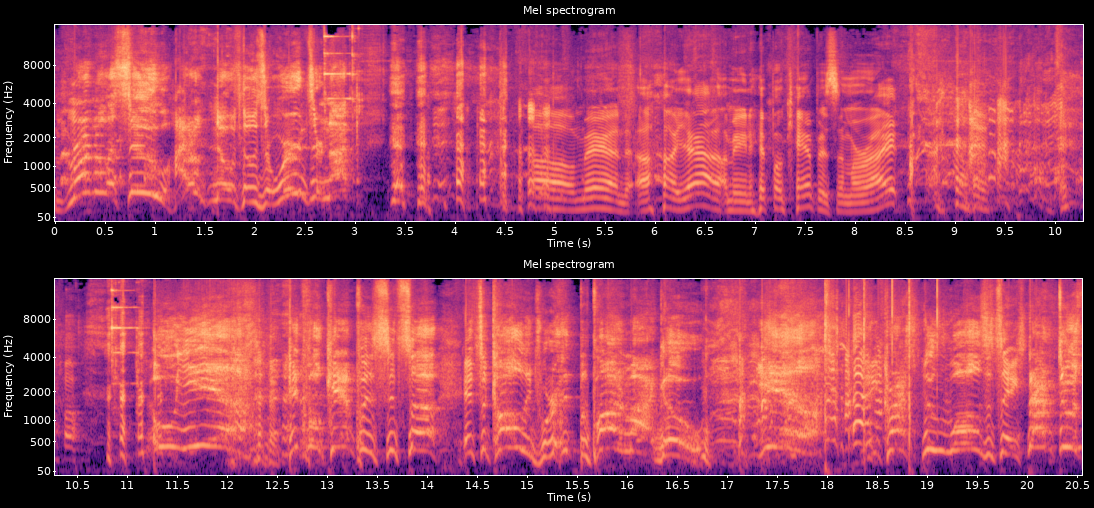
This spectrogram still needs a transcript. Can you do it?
marmalade. I don't know if those are words or not. Oh, man. Uh, yeah, I mean, hippocampus, am I right? Oh yeah! Hippocampus. It's a it's a college where hippopotami go. Yeah. They crash through walls and say, "Snap to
